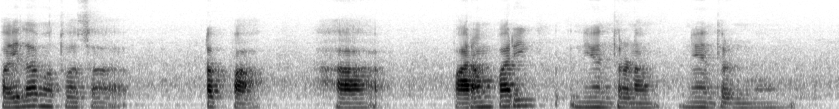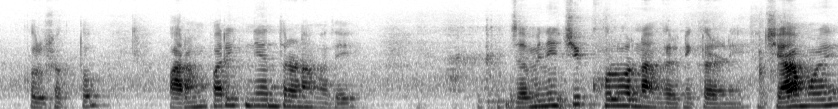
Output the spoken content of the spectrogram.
पहिला महत्त्वाचा टप्पा हा पारंपरिक नियंत्रणा नियंत्रण करू शकतो. पारंपरिक नियंत्रणामध्ये जमिनीची खोलवर नांगरणी करणे ज्यामुळे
